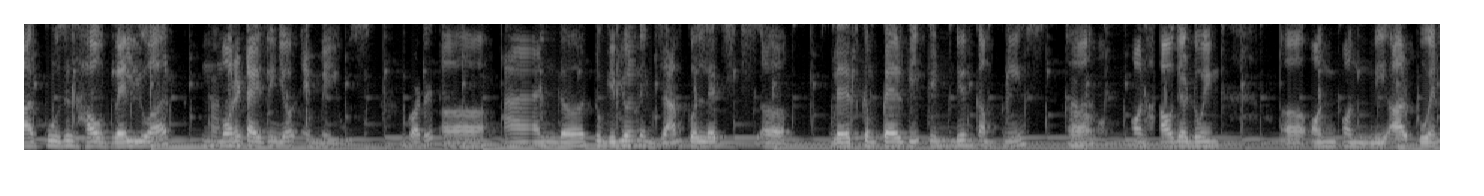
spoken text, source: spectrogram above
ARPUs is how well you are monetizing your MAUs. got it Uh, and uh, to give you an example, let's uh, let's compare the Indian companies uh, on how they're doing uh, on on the ARPU and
